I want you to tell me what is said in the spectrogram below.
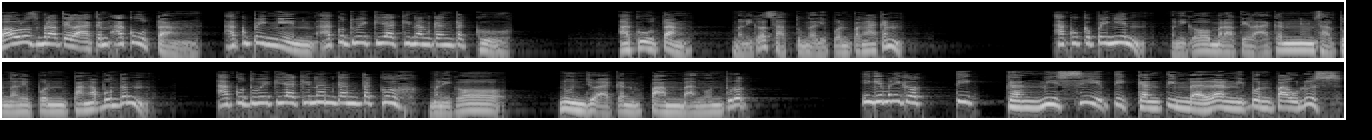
Paulus meratelaken aku utang, aku pengin, aku duwe keyakinan kang teguh. Aku utang, menika satunggalipun pengaken. Aku kepengin, menika meratelaken satunggalipun pangapunten. Aku duwe keyakinan kang teguh menika nunjukaken pambangun turut. Inggih menika tigang misi, tigang timbalanipun Paulus,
